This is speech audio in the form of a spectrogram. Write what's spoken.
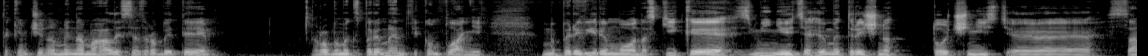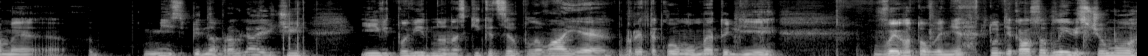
таким чином ми намагалися зробити, робимо експеримент в якому плані. Ми перевіримо, наскільки змінюється геометрична точність е, саме е, місць під направляючі, і відповідно наскільки це впливає при такому методі виготовлення. Тут яка особливість, чому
